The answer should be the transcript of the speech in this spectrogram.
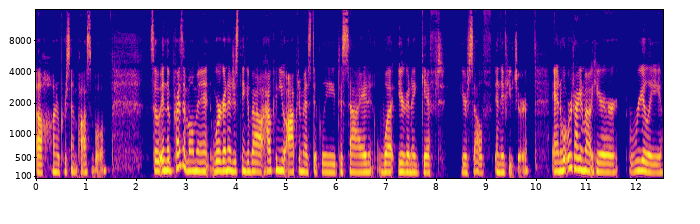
a hundred percent possible. So in the present moment, we're going to just think about how can you optimistically decide what you're going to gift yourself in the future. And what we're talking about here really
